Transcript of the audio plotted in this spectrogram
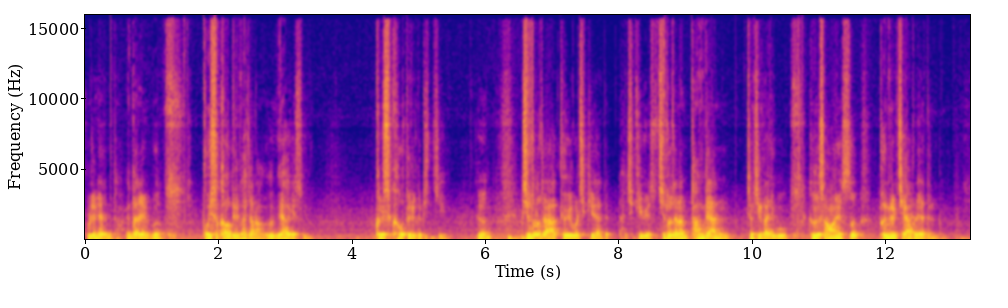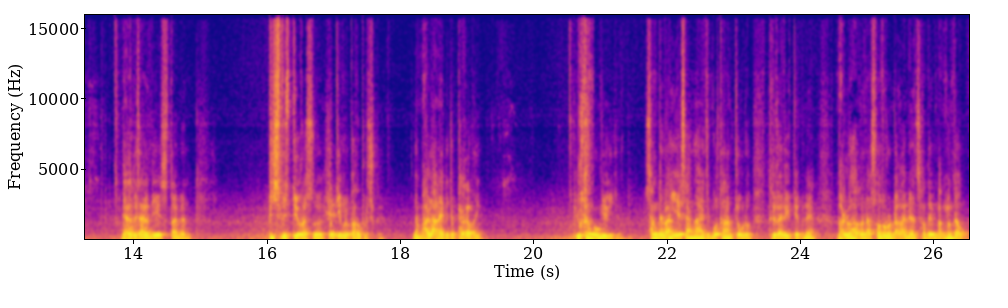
훈련해야 됩니다. 옛날에 뭐 보이스카우트 이런 거 하잖아. 왜 하겠어요? 걸스카우트 이런 거 있지. 그건 지도자 교육을 시켜야 돼, 시키기 위해서. 지도자는 담대한 정신을 가지고 그 상황에서 범인을 제압을 해야 되는 거예요. 내가 그 자리에 있었다면 비치듯이 뛰어가서 헤딩으로 박아버렸을 거예요. 그냥 말안 해. 그냥 박아버려. 육탄 공격이죠. 상대방이 예상하지 못하는 쪽으로 들어가야 되기 때문에 말로 하거나 손으로 나가면 상대방이 막는다고.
